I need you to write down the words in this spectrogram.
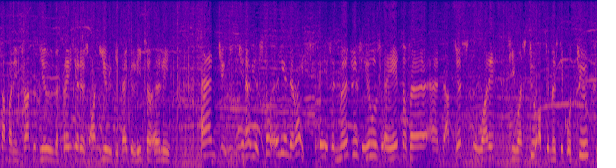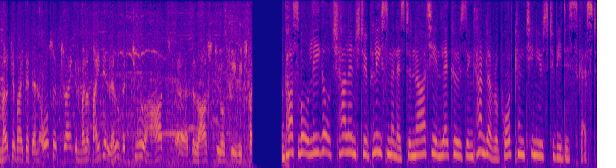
somebody in front of you. The pressure is on you if you take the lead so early. And you, you know, you're still early in the race. There's a murderous hills ahead of her, and I'm just worried she was too optimistic or too motivated, and also trained maybe a little bit too hard uh, the last two or three weeks. But the possible legal challenge to Police Minister Nathi Nhleko's Nkandla report continues to be discussed.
